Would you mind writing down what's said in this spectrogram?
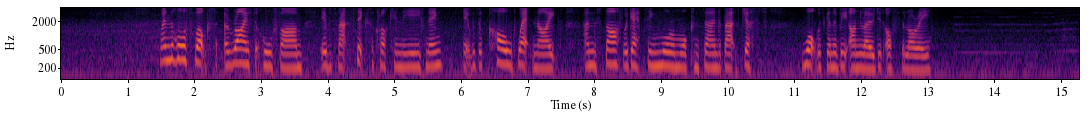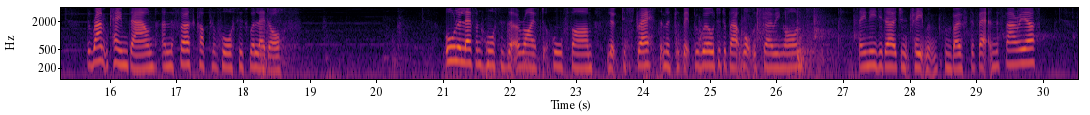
When the horse box arrived at Hall Farm, it was about six o'clock in the evening. It was a cold, wet night and the staff were getting more and more concerned about just what was going to be unloaded off the lorry. The ramp came down and the first couple of horses were led off. All 11 horses that arrived at Hall Farm looked distressed and a little bit bewildered about what was going on. They needed urgent treatment from both the vet and the farrier.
